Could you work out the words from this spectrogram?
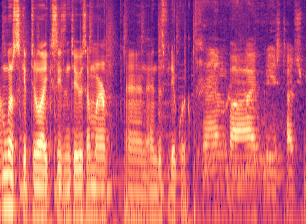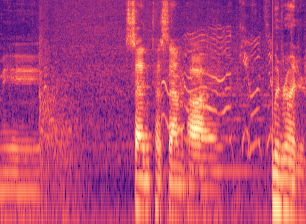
I'm going to skip to like season 2 somewhere and end this video quick. Senpai, please touch me. Senta Senpai. Mumen Rider.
